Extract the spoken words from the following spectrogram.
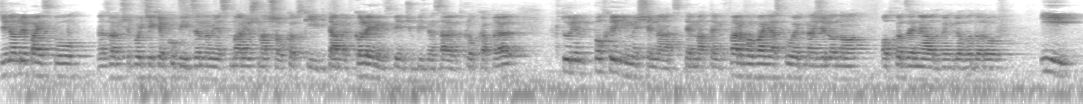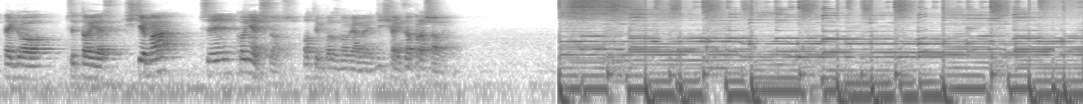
Dzień dobry Państwu, nazywam się Wojciech Jakubik, ze mną jest Mariusz Marszałkowski i witamy w kolejnym spięciu biznesalert.pl, w którym pochylimy się nad tematem farbowania spółek na zielono, odchodzenia od węglowodorów i tego, czy to jest ściema, czy konieczność. O tym porozmawiamy dzisiaj, zapraszamy.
